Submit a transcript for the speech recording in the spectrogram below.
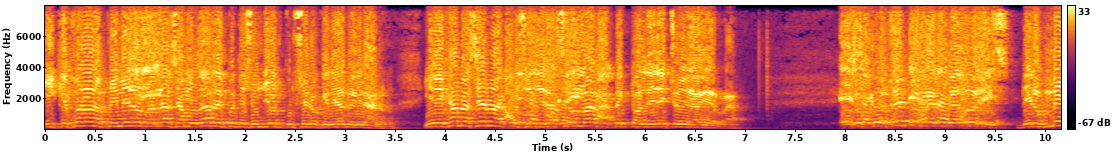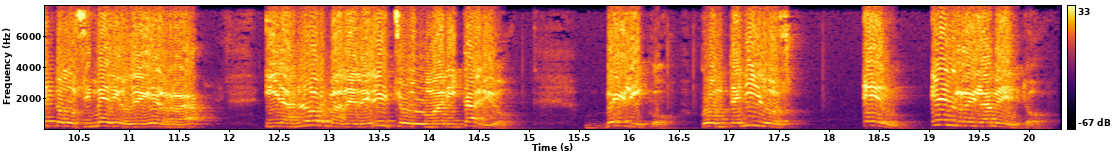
y que fueron los primeros en mandarse a mudar después que se hundió el crucero General Belgrano. Y dejando hacer una consideración más respecto al derecho de la guerra. Los conceptos reguladores de los métodos y medios de guerra y las normas de derecho humanitario bélico contenidos en el reglamento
